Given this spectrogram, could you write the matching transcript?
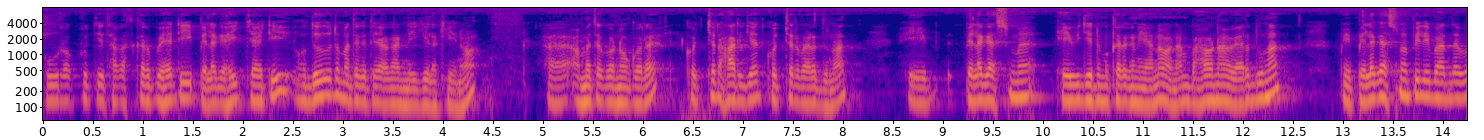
පූර්ව කෘත්‍ය සකස් කරපු හැටි පෙළ ගැහිච්ච හැටි හොඳට මතක තියාගන්නයි කියලා කියනවා. අමතක නොකර කොච්චර හරියට කොච්චර වැරදුනත් ඒ පෙළ ගැස්ම ඒ විදිහටම කරගෙන යනවා නම් භාවනාව වැරදුනත් මේ පෙළ ගැස්ම පිළිබඳව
